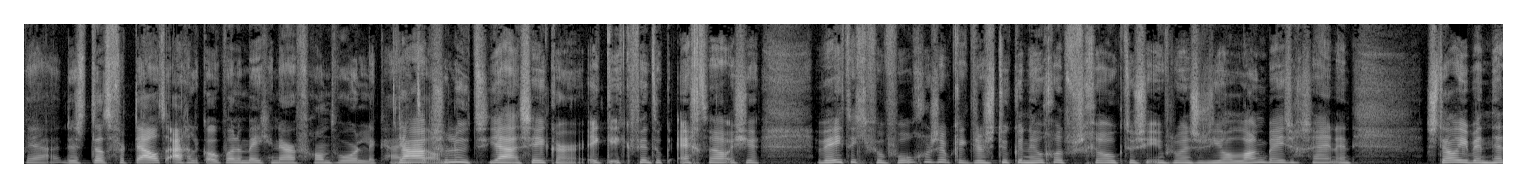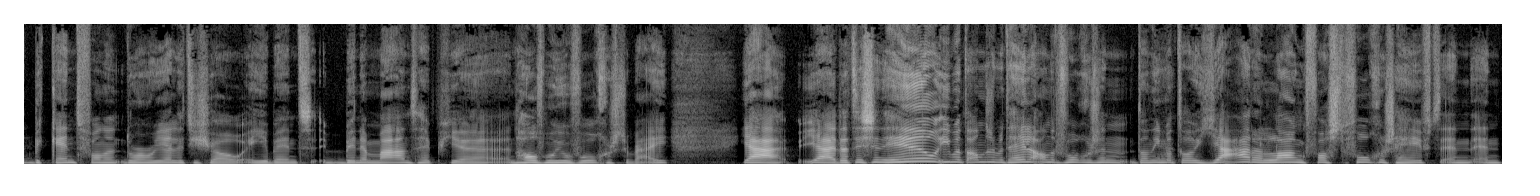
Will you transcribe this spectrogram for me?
ja, dus dat vertaalt eigenlijk ook wel een beetje naar verantwoordelijkheid Ja, dan. absoluut. Ja, zeker. Ik, ik vind ook echt wel, als je weet dat je veel volgers hebt. Kijk, er is natuurlijk een heel groot verschil ook tussen influencers die al lang bezig zijn. En stel je bent net bekend van een, door een reality show. En je bent binnen een maand heb je een half miljoen volgers erbij. Ja, ja, dat is een heel iemand anders met hele andere volgers dan iemand al jarenlang vaste volgers heeft. En, en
